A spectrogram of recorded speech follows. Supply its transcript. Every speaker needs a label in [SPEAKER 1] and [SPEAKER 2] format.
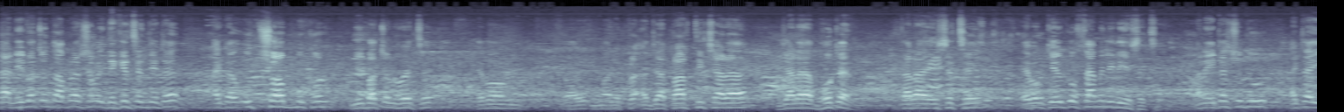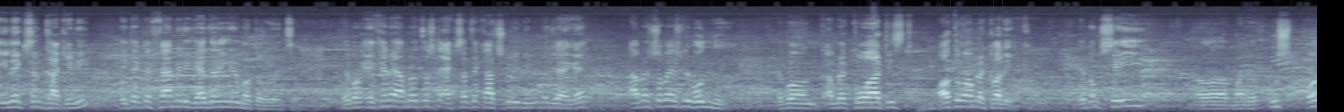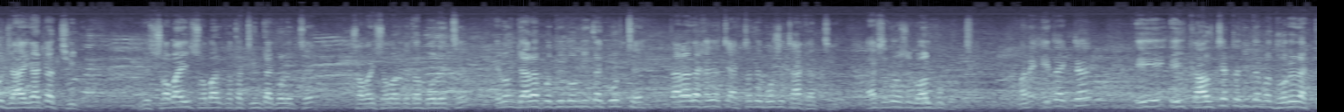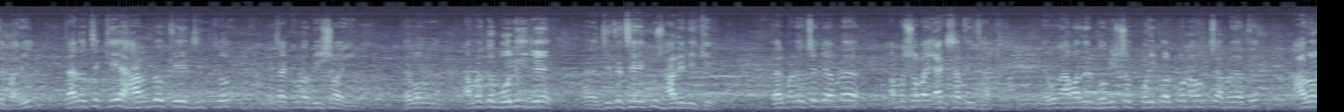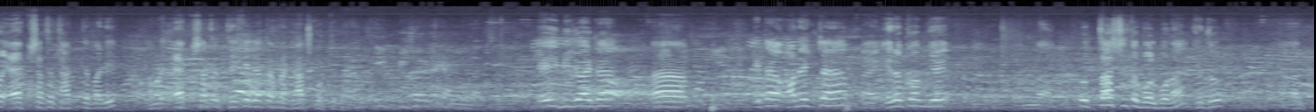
[SPEAKER 1] না, নির্বাচন তো আপনারা সবাই দেখেছেন যে এটা একটা উৎসব মুখর নির্বাচন হয়েছে এবং মানে যা প্রার্থী ছাড়া যারা ভোটার তারা এসেছে এবং কেউ কেউ ফ্যামিলি নিয়ে এসেছে। মানে এটা শুধু একটা ইলেকশন থাকেনি, এটা একটা ফ্যামিলি গ্যাদারিংয়ের মতো হয়েছে। এবং এখানে আমরা তো একসাথে কাজ করি বিভিন্ন জায়গায়। আমরা সবাই আসলে বন্ধুই এবং আমরা কো আর্টিস্ট অথবা আমরা কলিগ এবং সেই মানে উষ্ণ জায়গাটা ছিল। যে সবাই সবার কথা চিন্তা করেছে, সবাই সবার কথা বলেছে এবং যারা প্রতিদ্বন্দ্বিতা করছে, তারা দেখা যাচ্ছে একসাথে বসে চা খাচ্ছে, একসাথে বসে গল্প করছে। মানে এটা একটা, এই এই কালচারটা যদি আমরা ধরে রাখতে পারি, তাহলে হচ্ছে কে হারলো, কে জিতলো, এটা কোনো বিষয়ই না। এবং আমরা তো বলি যে জিতেছে একুশ, হারিনি কে? তার মানে হচ্ছে যে আমরা আমরা সবাই একসাথেই থাকি। এবং আমাদের ভবিষ্যৎ পরিকল্পনা হচ্ছে আমরা যাতে আরও একসাথে থাকতে পারি আমরা একসাথে থেকে যাতে আমরা কাজ করতে পারি।
[SPEAKER 2] এই বিষয়টা কেমন লাগছে?
[SPEAKER 1] এই বিজয়টা এটা অনেকটা এরকম যে প্রত্যাশিত বলব না কিন্তু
